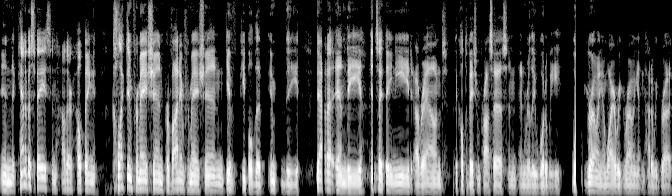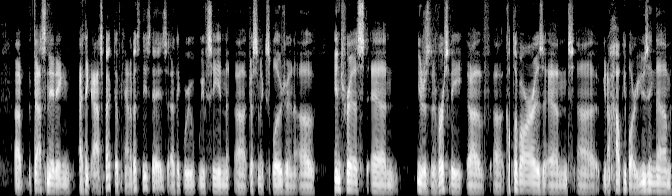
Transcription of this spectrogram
in the cannabis space and how they're helping collect information, provide information, give people the the data and the insight they need around the cultivation process and, and really what are we what are we growing and why are we growing it and how do we grow it. Uh, the fascinating, I think, aspect of cannabis these days. I think we we've seen uh, just an explosion of interest and you know just the diversity of uh, cultivars and uh, you know how people are using them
